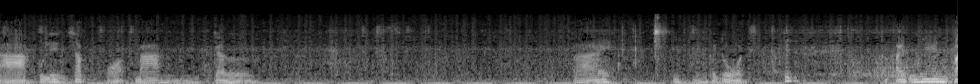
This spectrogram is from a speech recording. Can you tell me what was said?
ตากูเล่นซับพอร์ตบ้างเจอไปกระโดดไปกูแม่งไป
